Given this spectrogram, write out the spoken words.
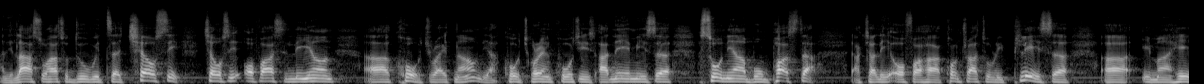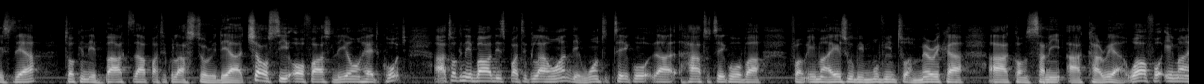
And the last one has to do with uh, Chelsea. Chelsea offers Lyon uh, coach right now. Their coach, current coach, is, her name is uh, Sonia Bompastor. Actually offer her contract to replace uh, uh, Emma Hayes there talking about that particular story. They are Chelsea offers Lyon head coach. Uh, talking about this particular one, they want to take uh, her to take over from Emma who will be moving to America uh, concerning her career. Well, for Emma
